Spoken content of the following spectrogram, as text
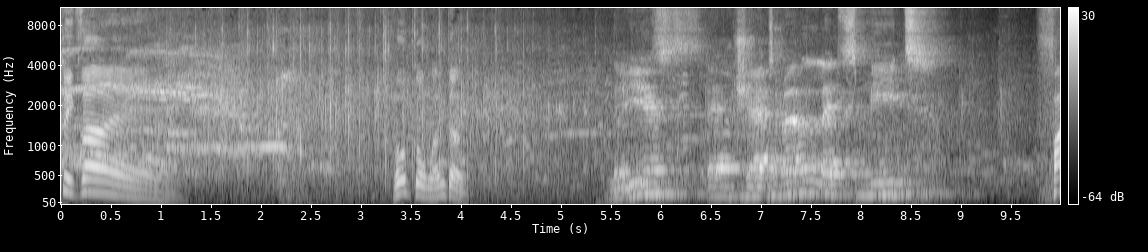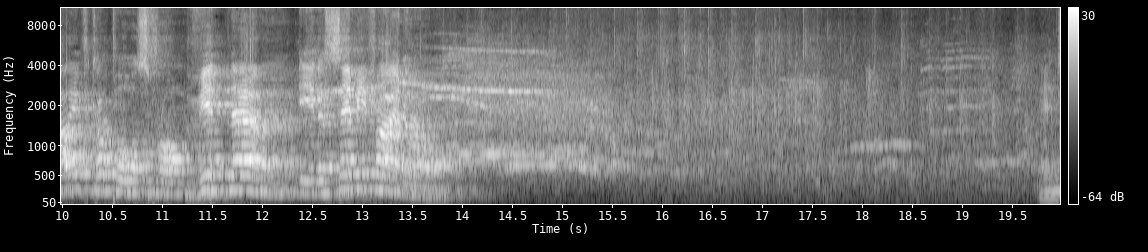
Tuyệt vời. Vô cùng ấn tượng. Ladies and gentlemen, let's meet five couples from Vietnam in the semi-final. And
